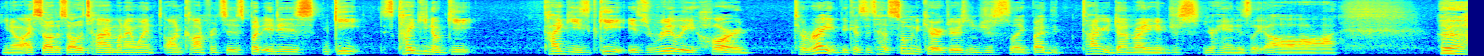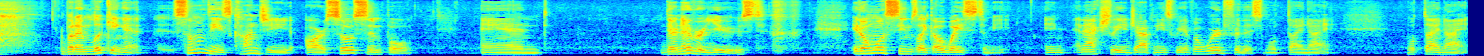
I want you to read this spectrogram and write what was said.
You know, I saw this all the time when I went on conferences, but it is gi, kaigi no gi. Kaigi's gi is really hard to write because it has so many characters and you're just like by the time you're done writing it just your hand is like ah but I'm looking at some of these kanji are so simple and they're never used. It almost seems like a waste to me. In, and actually in Japanese we have a word for this mottainai. Mottainai.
